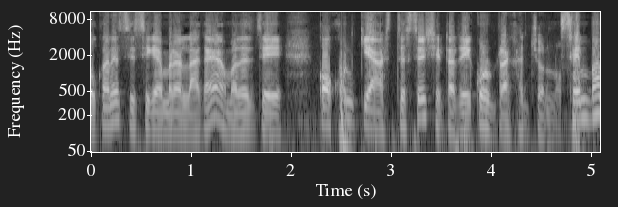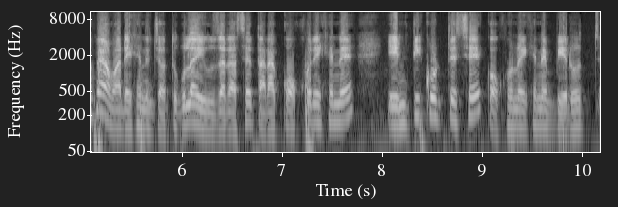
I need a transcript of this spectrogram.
দোকানে সিসি ক্যামেরা লাগাই আমাদের যে কখন কে আসতেছে সেটা রেকর্ড রাখার জন্য। সেম ভাবে আমার এখানে যতগুলা ইউজার আছে, তারা কখন এখানে এন্ট্রি করতেছে, কখন এখানে বের হচ্ছে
